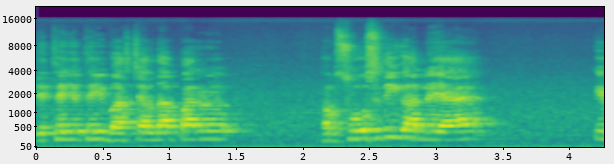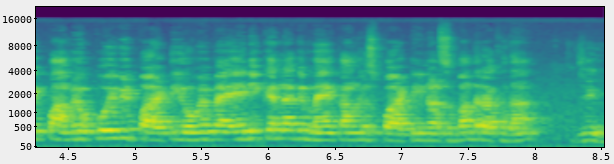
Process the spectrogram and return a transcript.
ਜਿੱਥੇ ਜਿੱਥੇ ਵੀ ਬੱਸ ਚੱਲਦਾ ਪਰ ਅਫਸੋਸ ਦੀ ਗੱਲ ਇਹ ਹੈ ਕਿ ਭਾਵੇਂ ਉਹ ਕੋਈ ਵੀ ਪਾਰਟੀ ਹੋਵੇ ਮੈਂ ਇਹ ਨਹੀਂ ਕਹਿੰਦਾ ਕਿ ਮੈਂ ਕਾਂਗਰਸ ਪਾਰਟੀ ਨਾਲ ਸੰਬੰਧ ਰੱਖਦਾ ਜੀ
